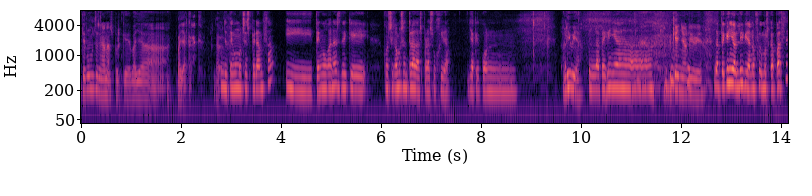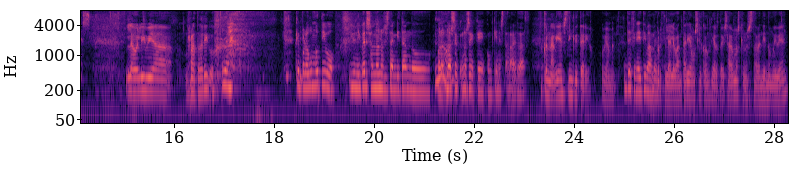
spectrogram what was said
tengo muchas ganas porque vaya, vaya crack, la verdad. Yo tengo mucha esperanza y tengo ganas de que consigamos entradas para su gira. Ya que con Olivia, la pequeña. pequeña Olivia. La pequeña Olivia no fuimos capaces. La Olivia Ratadrigo. La- que por algún motivo Universal no nos está invitando. Bueno, no, No. sé, no sé qué, con quién está, la verdad. Con alguien sin criterio, obviamente. Definitivamente. Porque le levantaríamos el concierto y sabemos que nos está vendiendo muy bien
